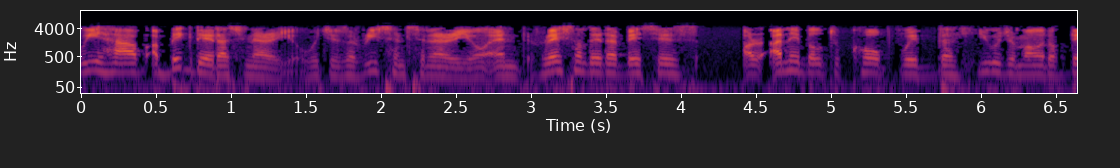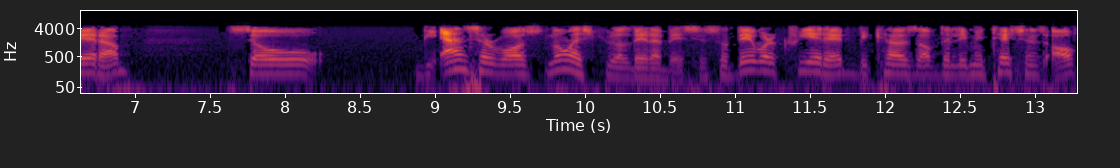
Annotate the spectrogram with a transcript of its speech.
we have a big data scenario, which is a recent scenario, and relational databases are unable to cope with the huge amount of data so the answer was NoSQL databases. So they were created because of the limitations of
